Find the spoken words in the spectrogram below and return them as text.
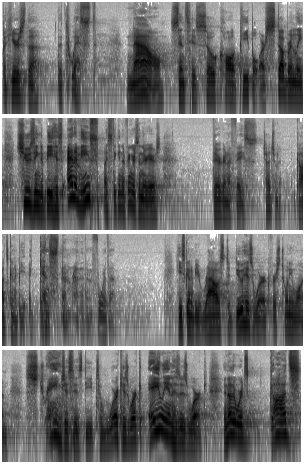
But here's the, the twist. Now, since his so called people are stubbornly choosing to be his enemies by sticking their fingers in their ears, they're going to face judgment. God's going to be against them rather than for them. He's going to be roused to do his work, verse 21. Strange is his deed. To work his work, alien is his work. In other words, God's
